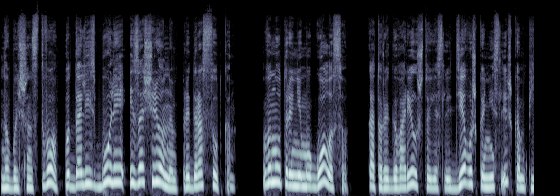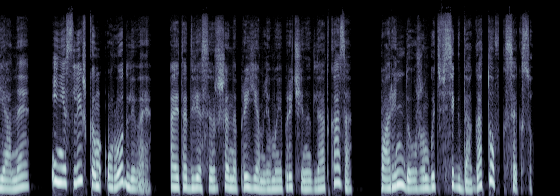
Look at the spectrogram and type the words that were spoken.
Но большинство поддались более изощренным предрассудкам, внутреннему голосу, который говорил, что если девушка не слишком пьяная и не слишком уродливая, а это две совершенно приемлемые причины для отказа, парень должен быть всегда готов к сексу.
